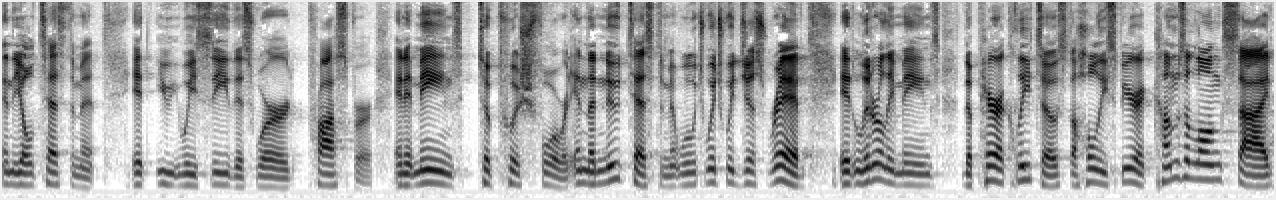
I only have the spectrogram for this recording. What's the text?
in the Old Testament, it, you, we see this word prosper, and it means to push forward. In the New Testament, which, which we just read, it literally means the Parakletos, the Holy Spirit, comes alongside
